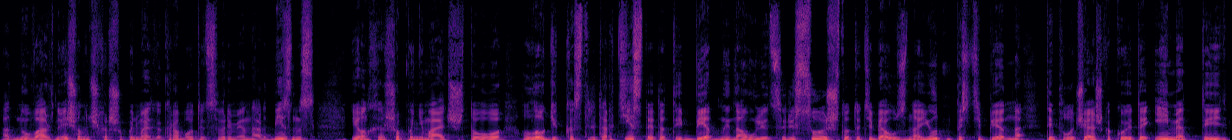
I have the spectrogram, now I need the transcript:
одну важную вещь, он очень хорошо понимает, как работает современный арт-бизнес, и он хорошо понимает, что логика стрит-артиста — это ты бедный на улице рисуешь что-то, тебя узнают постепенно, ты получаешь какое-то имя, ты,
